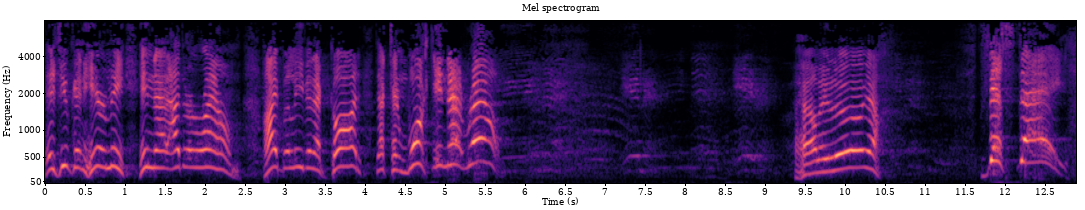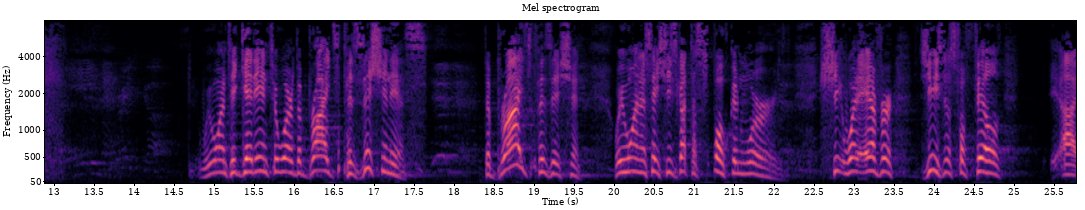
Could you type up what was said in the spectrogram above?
if you can hear me in that other realm, I believe in a God that can walk in that realm. Hallelujah. This day, we want to get into where the bride's position is. The bride's position. We want to say she's got the spoken word. She, whatever Jesus fulfilled uh,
